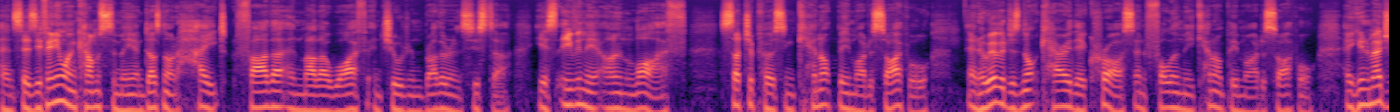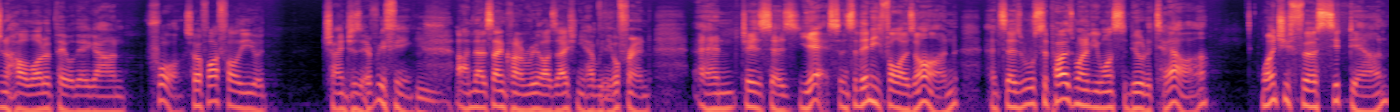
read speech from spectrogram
and says, If anyone comes to me and does not hate father and mother, wife and children, brother and sister, yes, even their own life, such a person cannot be my disciple. And whoever does not carry their cross and follow me cannot be my disciple. And you can imagine a whole lot of people there going, Phew, so if I follow you, it changes everything. Mm. And that same kind of realization you have with your friend. And Jesus says, Yes. And so then he follows on and says, Well, suppose one of you wants to build a tower. Won't you first sit down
